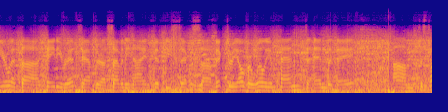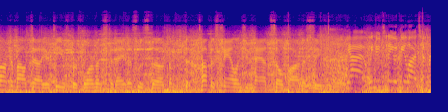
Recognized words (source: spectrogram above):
with uh, Katie Rich after a 79-56 uh, victory over William Penn to end the day. Um, just talk about uh, your team's performance today. This was the, the, the, toughest challenge you've had so far this season. Yeah, we knew today would be a lot of tougher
